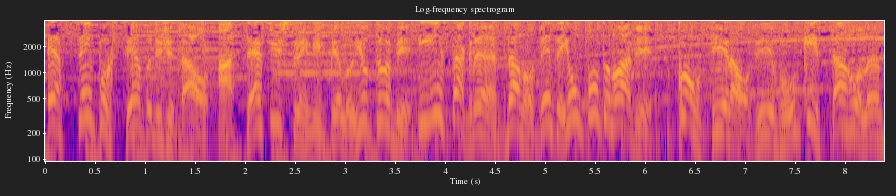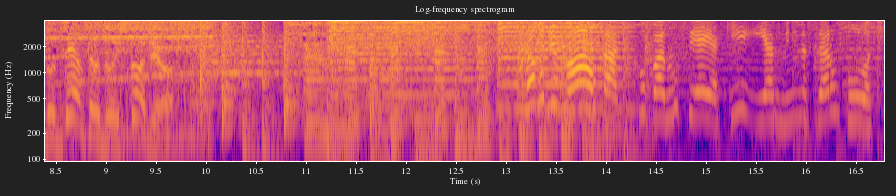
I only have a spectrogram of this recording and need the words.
é 100% digital. Acesse o streaming pelo YouTube e Instagram da 91.9. Confira ao vivo o que está rolando dentro do estúdio. Estamos de volta! Desculpa, anunciei aqui e as meninas deram um pulo aqui.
